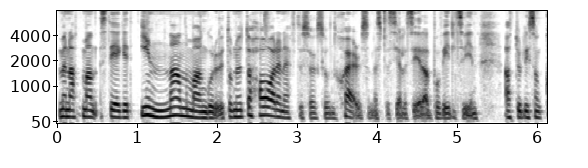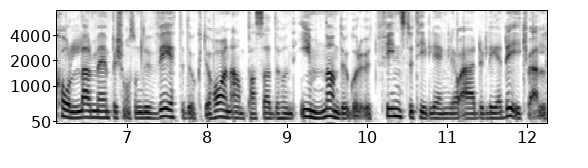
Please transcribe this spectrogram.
Men att man steget innan man går ut, om du inte har en eftersökshund själv som är specialiserad på vildsvin, att du liksom kollar med en person som du vet är duktig och har en anpassad hund innan du går ut. Finns du tillgänglig och är du ledig ikväll?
